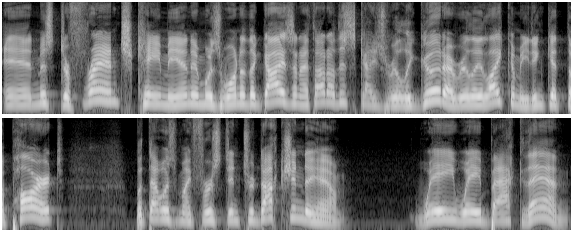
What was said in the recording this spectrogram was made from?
And Mr. French came in and was one of the guys, and I thought, oh, this guy's really good. I really like him. He didn't get the part, but that was my first introduction to him way, way back then.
